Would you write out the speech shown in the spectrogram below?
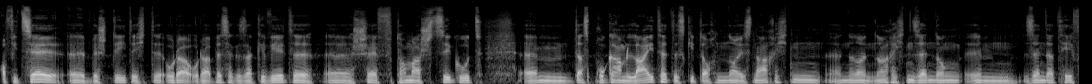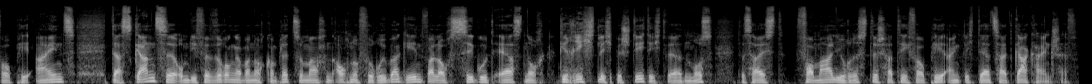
offiziell äh, bestätigte oder oder besser gesagt gewählte äh, Chef Tomasz Zigut ähm, das Programm leitet. Es gibt auch ein neues Nachrichten, eine neue Nachrichtensendung im Sender TVP 1. Das Ganze, um die Verwirrung aber noch komplett zu machen, auch noch vorübergehend, weil auch Zigut erst noch gerichtlich bestätigt werden muss. Das heißt, formal juristisch hat TVP eigentlich derzeit gar keinen Chef.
